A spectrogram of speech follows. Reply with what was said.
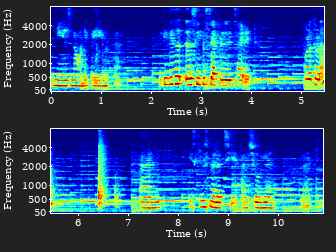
Nails ना होने का ये होता है. You can uh, see the saffron inside it. थोड़ा थोड़ा and seasonality and children like um,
